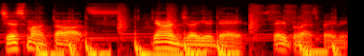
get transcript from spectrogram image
Just my thoughts. Y'all enjoy your day. Stay blessed, baby.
